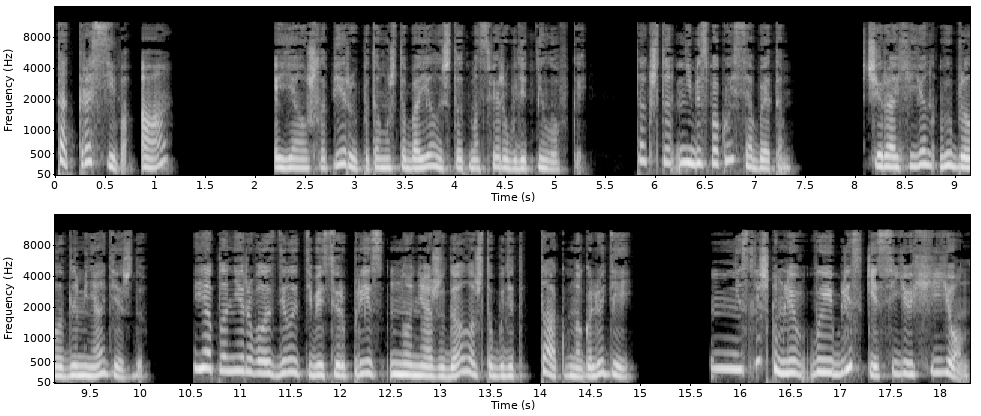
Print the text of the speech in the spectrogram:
так красиво, а?» Я ушла первой, потому что боялась, что атмосфера будет неловкой. Так что не беспокойся об этом. Вчера Хион выбрала для меня одежду. Я планировала сделать тебе сюрприз, но не ожидала, что будет так много людей. «Не слишком ли вы близки с Ю Хион?»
